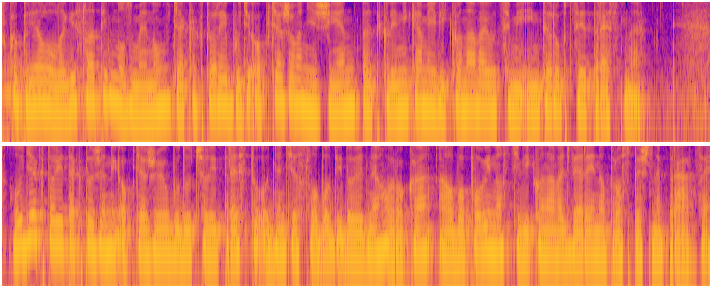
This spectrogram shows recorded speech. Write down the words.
Španielsko prijalo legislatívnu zmenu, vďaka ktorej bude obťažovanie žien pred klinikami vykonávajúcimi interrupcie trestné. Ľudia, ktorí takto ženy obťažujú, budú čeliť trestu odňatia slobody do jedného roka alebo povinnosti vykonávať verejno prospešné práce.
